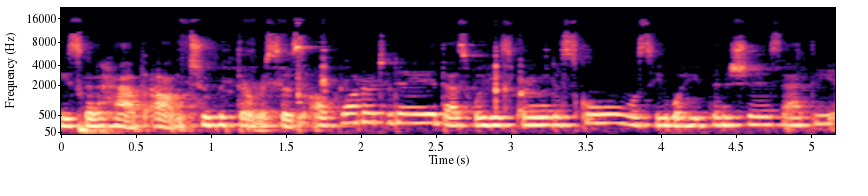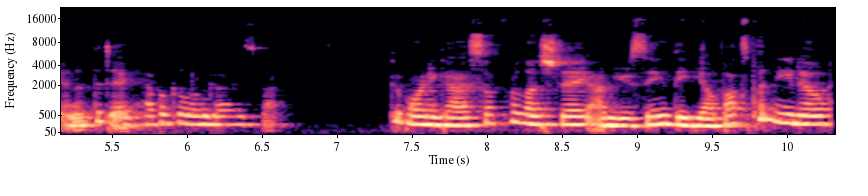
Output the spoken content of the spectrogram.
He's gonna have um, two thermoses of water today. That's what he's bringing to school. We'll see what he finishes at the end of the day. Have a good one, guys. Bye. Good morning guys. So for lunch today, I'm using the Yumbox Panino.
